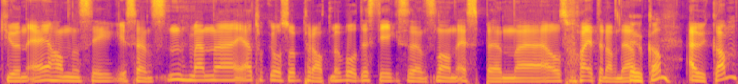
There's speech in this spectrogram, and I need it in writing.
Q&A, han Stig Svendsen. Men eh, jeg tok jo også prat med både Stig Svendsen og han Espen eh, Og så hva heter navnet? Ja. Aukan. Aukan.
